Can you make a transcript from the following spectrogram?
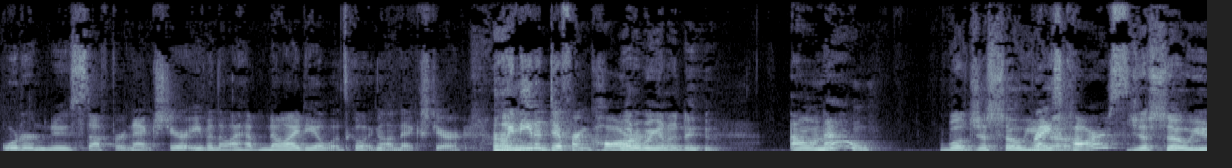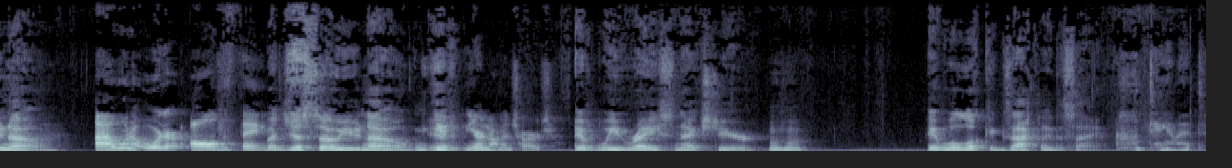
order new stuff for next year, even though I have no idea what's going on next year. We need a different car. What are we gonna do? I don't know. Well, just so you know Race know, cars? Just so you know, I want to order all the things. but just so you know, you, you're not in charge. if we race next year, Mm-hmm. it will look exactly the same. Oh, damn it.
